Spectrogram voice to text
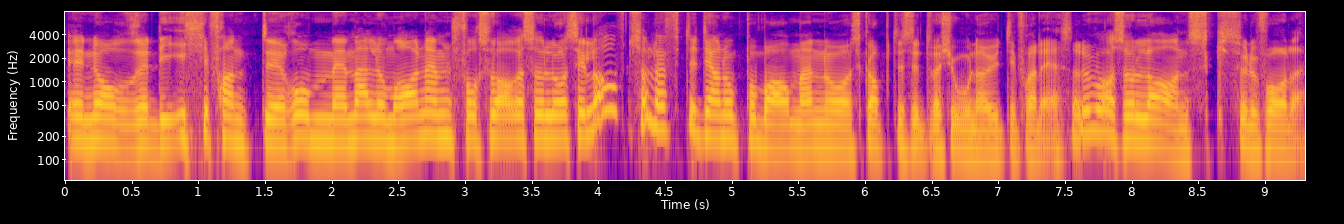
eh, når de ikke fant eh, rom mellom Ranheim-forsvaret som lå seg lavt, så løftet de han opp på barmen og skapte situasjoner ut ifra det. Så det var så lansk så du får det.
